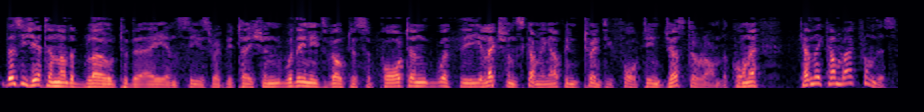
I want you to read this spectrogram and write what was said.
This is yet another blow to the ANC's reputation within its voter support, and with the elections coming up in 2014 just around the corner, can they come back from this?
